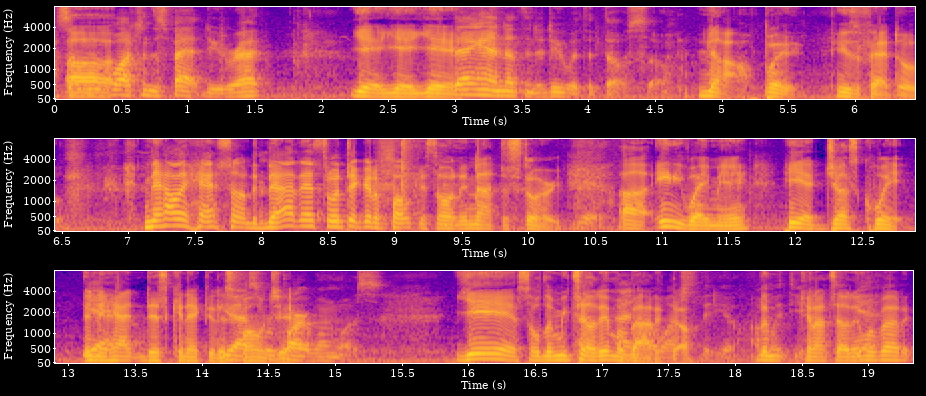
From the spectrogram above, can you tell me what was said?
So Uh, we're watching this fat dude, right? yeah, yeah, yeah. That ain't had nothing to do with it though. So No, but he's a fat dude. Now it has something. Now that's what they're gonna focus on, and not the story. Uh, anyway, man, he had just quit, and they hadn't disconnected his phone where yet. part one was. Yeah, so let me tell them I about it though. watched the video. Let- Can I tell them Yeah. about it?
